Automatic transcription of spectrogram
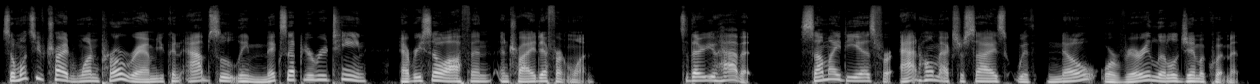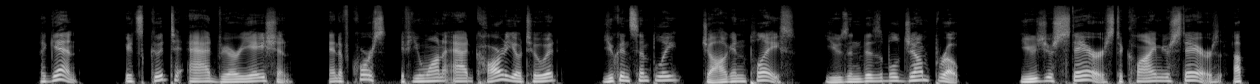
So, once you've tried one program, you can absolutely mix up your routine every so often and try a different one. So, there you have it some ideas for at home exercise with no or very little gym equipment. Again, it's good to add variation. And of course, if you want to add cardio to it, you can simply jog in place, use invisible jump rope, use your stairs to climb your stairs up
